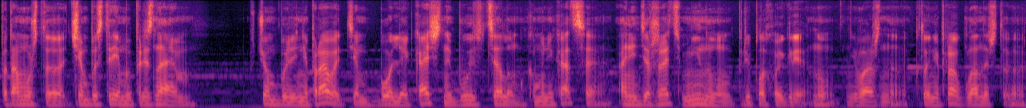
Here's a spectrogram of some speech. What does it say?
Потому что чем быстрее мы признаем, в чем были неправы, тем более качественной будет в целом коммуникация, а не держать мину при плохой игре. Ну, неважно, кто не прав, главное, что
